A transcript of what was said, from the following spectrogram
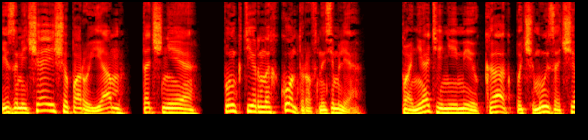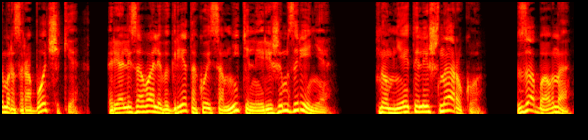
и замечая еще пару ям, точнее, пунктирных контуров на Земле. Понятия не имею, как, почему и зачем разработчики реализовали в игре такой сомнительный режим зрения. Но мне это лишь на руку. Забавно,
